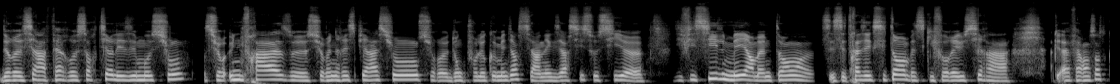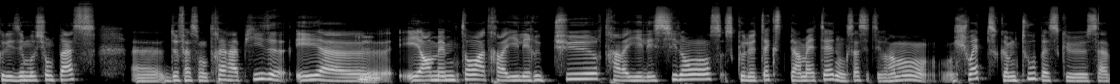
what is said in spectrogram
de réussir à faire ressortir les émotions sur une phrase, euh, sur une respiration. Sur, euh, donc pour le comédien, c'est un exercice aussi euh, difficile, mais en même temps, c'est très excitant parce qu'il faut réussir à, à, faire en sorte que les émotions passent de façon très rapide et, et en même temps à travailler les ruptures, travailler les silences, ce que le texte permettait. Donc ça, c'était vraiment chouette comme tout parce que ça,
